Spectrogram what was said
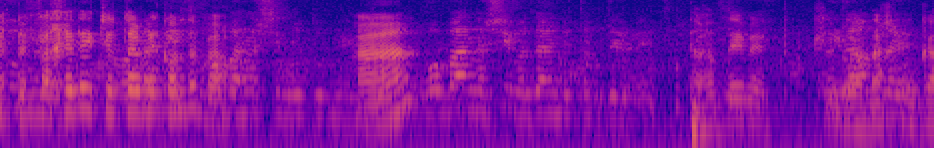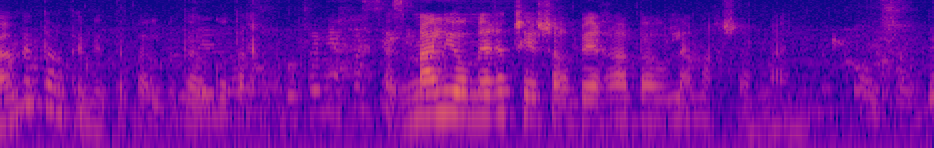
את. מפחדת יותר מכל דבר. רוב האנשים רדומים. אה? רוב האנשים עדיין בתרדמת. תרדמת. כאילו. אנחנו גם בתרדמת, אבל בדרגות אחרות. באופן יחסי. אז מלי אומרת שיש הרבה רע בעולם עכשיו, מלי. יש הרבה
